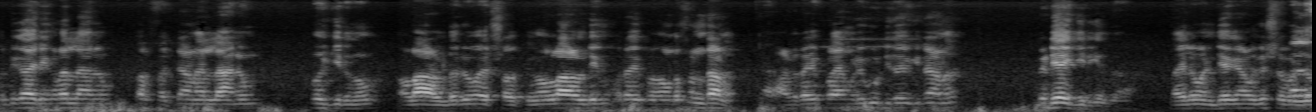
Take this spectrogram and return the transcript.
മറ്റു കാര്യങ്ങളെല്ലാനും പെർഫെക്റ്റ് ആണ്. എല്ലാനും നോക്കിയിരുന്നു. നമ്മളെ ആളുടെ ഒരു വർക്ക്ഷോപ്പിൽ നിന്നുള്ള ആളുടെയും ഒരു അഭിപ്രായം നമ്മുടെ ഫ്രണ്ടാണ് ആളുടെ അഭിപ്രായം കൂടി കൂട്ടി നോക്കിയിട്ടാണ് റെഡി ആക്കിയിരിക്കുന്നത്. എന്തായാലും വണ്ടിയൊക്കെ നമുക്ക് ഇഷ്ടപ്പെട്ടു.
